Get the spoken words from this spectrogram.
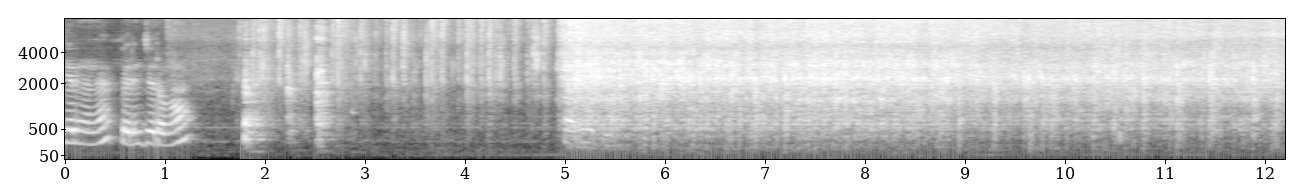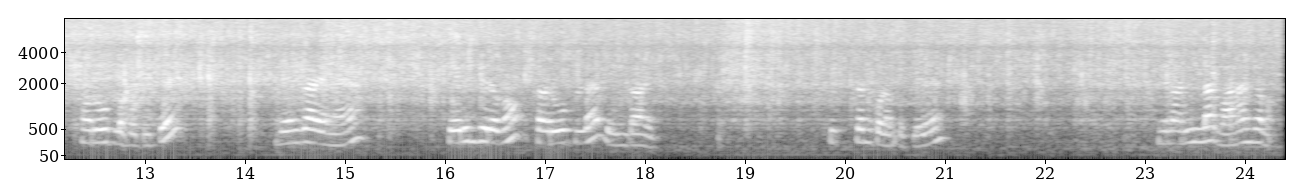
இங்கே இருங்கங்க பெருஞ்சீரகம். கருவேப்பிலை போட்டுட்டு வெங்காயங்க பெருஞ்சீரகம் கருவேப்பிலை வெங்காயம். சிக்கன் குழம்புக்கு. இது நல்லா வணங்கணும்.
